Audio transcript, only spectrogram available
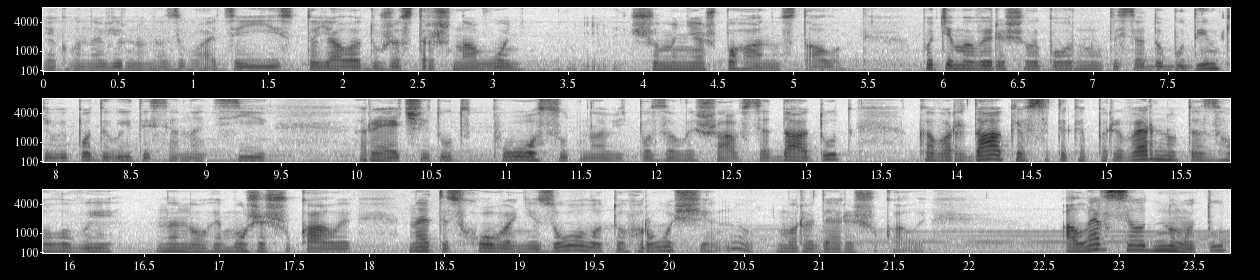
як вона вірно називається. Її стояла дуже страшна вонь, що мені аж погано стало. Потім ми вирішили повернутися до будинків і подивитися на ці речі. Тут посуд навіть позалишався. Да, Тут кавардаки, все таке перевернуте з голови на ноги. Може, шукали, знаєте, сховані золото, гроші, ну, мародери шукали. Але все одно тут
